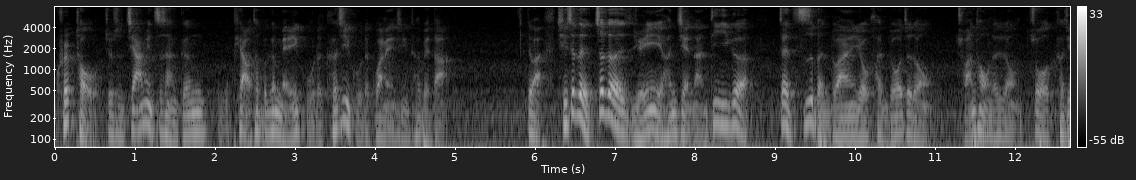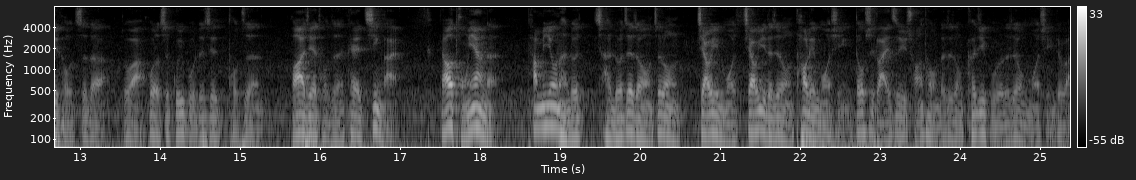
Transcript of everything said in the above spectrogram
crypto 就是加密资产跟股票，特别跟美股的科技股的关联性特别大，对吧？其实这个这个原因也很简单。第一个，在资本端有很多这种传统的这种做科技投资的，对吧？或者是硅谷这些投资人。华尔街投资人可以进来，然后同样的，他们用了很多很多这种这种交易模交易的这种套利模型，都是来自于传统的这种科技股的这种模型，对吧？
